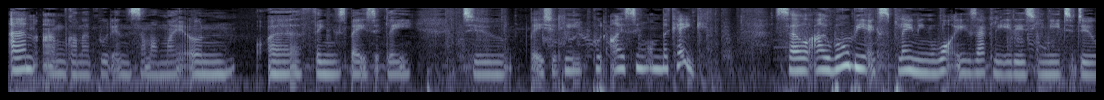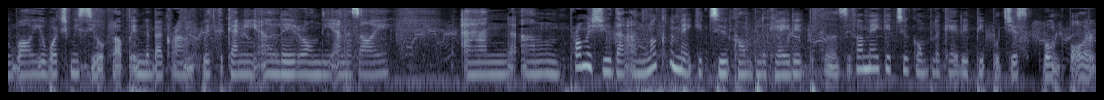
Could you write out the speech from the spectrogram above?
And I'm gonna put in some of my own uh, things basically to basically put icing on the cake. So I will be explaining what exactly it is you need to do while you watch me Seal Club in the background with the Kenny and later on the MS-1. And um, promise you that I'm not going to make it too complicated because if I make it too complicated, people just won't bother.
